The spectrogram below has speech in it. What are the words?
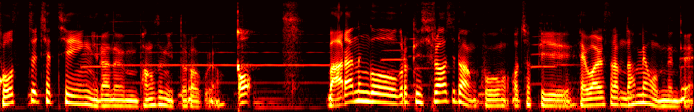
저스트 채팅이라는 방송이 있더라고요. 어? 말하는 거 그렇게 싫어하지도 않고 어차피 대화할 사람도 한 명 없는데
